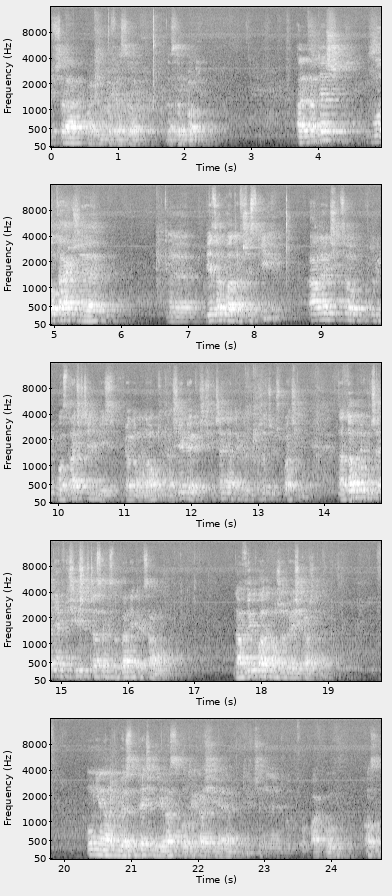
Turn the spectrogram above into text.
Pierwsza pani profesor na Sorbonie. Ale tam też było tak, że e, wiedza była dla wszystkich, ale ci, co, których było stać, chcieli mieć, wiadomo, nauki dla siebie, jakieś ćwiczenia, tego typu rzeczy już płacili. Na dobrych uczelniach w dzisiejszych czasach jest dokładnie tak samo. Na wykład może wejść każdy. U mnie na uniwersytecie nieraz spotyka się dziewczyny lub chłopaków, osób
